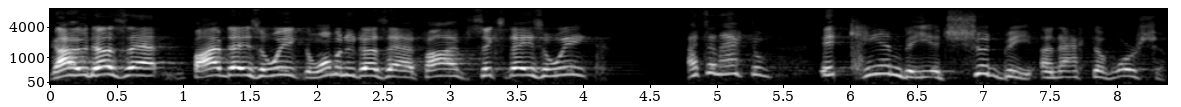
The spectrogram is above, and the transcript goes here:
Guy who does that five days a week, the woman who does that five, six days a week, that's an act of, it can be, it should be an act of worship.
